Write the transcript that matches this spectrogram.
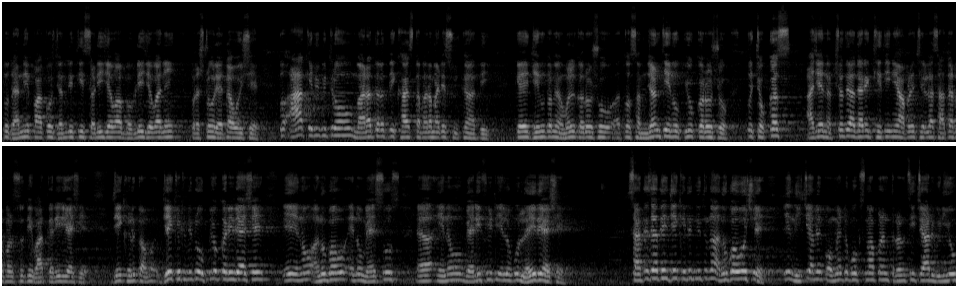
તો ધાન્ય પાકો જલ્દીથી સડી જવા, બગડી જવાની પ્રશ્નો રહેતા હોય છે. તો આ ખેડૂત મિત્રો મારા તરફથી ખાસ તમારા માટે સૂચના હતી કે જેનું તમે અમલ કરો છો અથવા સમજણથી એનો ઉપયોગ કરો છો, તો ચોક્કસ આજે નક્ષત્ર આધારિત ખેતીની આપણે છેલ્લા સાત આઠ વર્ષોથી વાત કરી રહ્યા છીએ. જે ખેડૂતો જે ખેડૂત મિત્રો ઉપયોગ કરી રહ્યા છે, એ એનો અનુભવ, એનો મહેસૂસ એનો બેનિફિટ એ લોકો લઈ રહ્યા છે. સાથે સાથે જે ખેડૂત મિત્રોના અનુભવો છે, એ નીચે અમે કોમેન્ટ બોક્સમાં પણ ત્રણથી ચાર વીડિયો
